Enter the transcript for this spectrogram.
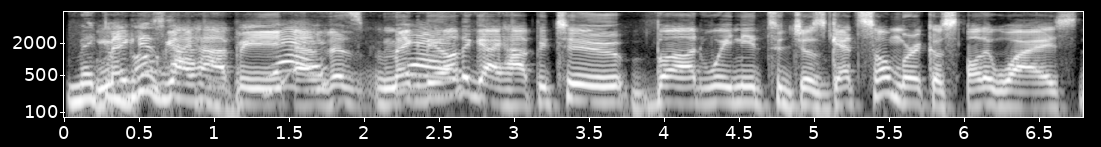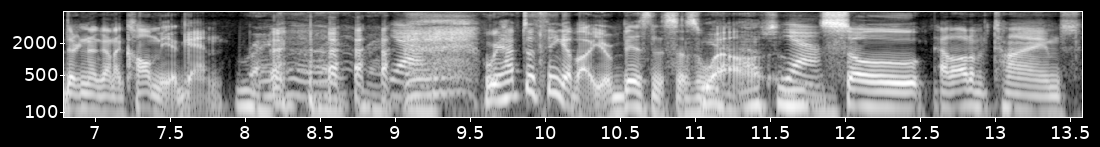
Make, make this guy happy and Yes, let's make the other guy happy too. But we need to just get somewhere because otherwise they're not gonna call me again. Right. right, right. Yeah. We have to think about your business as well. absolutely. Yeah. So a lot of times,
